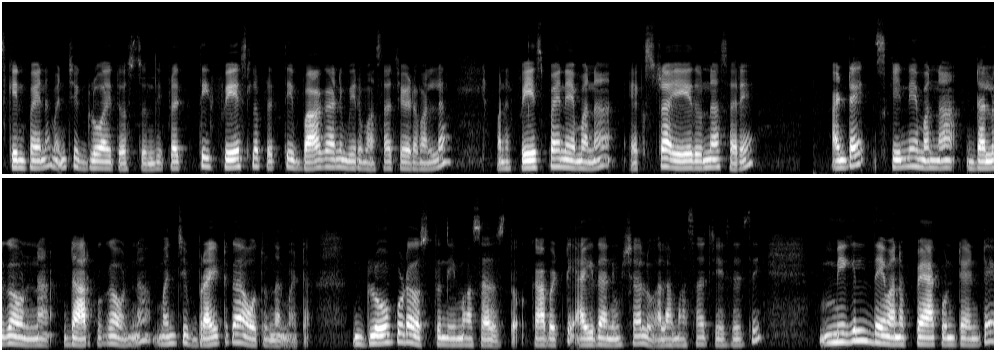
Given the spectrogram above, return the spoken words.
స్కిన్ పైన మంచి గ్లో అయితే వస్తుంది. ప్రతి ఫేస్లో ప్రతి భాగాన్ని మీరు మసాజ్ చేయడం వల్ల మన ఫేస్ పైన ఏమైనా ఎక్స్ట్రా ఏది ఉన్నా సరే అంటే స్కిన్ ఏమన్నా డల్గా ఉన్నా డార్క్గా ఉన్నా మంచి బ్రైట్గా అవుతుందన్నమాట. గ్లో కూడా వస్తుంది ఈ మసాజ్తో కాబట్టి ఐదు నిమిషాలు అలా మసాజ్ చేసేసి మిగిలింది ఏమైనా ప్యాక్ ఉంటే అంటే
